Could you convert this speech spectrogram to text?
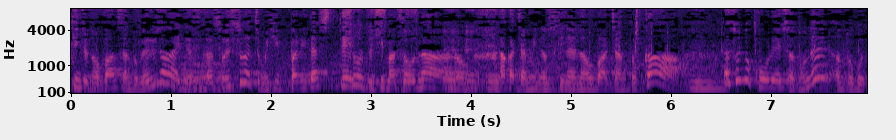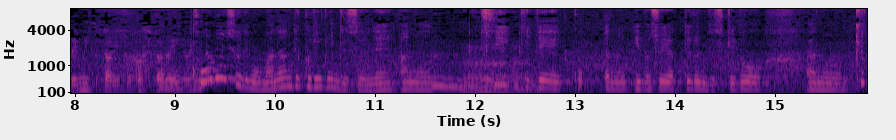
近所のおばあさんとかいるじゃないですか。そういう人たちも引っ張り出してちょっと暇そうなあの赤ちゃんみんな好きなようなおばあちゃんとかそういうの高齢者のねあのとこで見てたりとかしたらいいのに高齢者でも学んでくれるんですよね。あの、地域でこあの居場所やってるんですけどあの結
